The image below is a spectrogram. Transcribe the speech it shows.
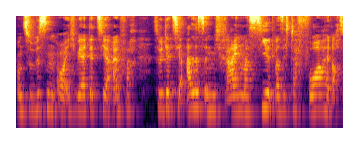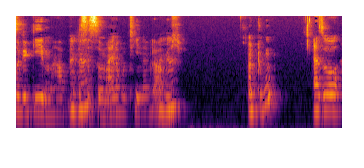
und zu wissen, oh, ich werde jetzt hier einfach, es wird jetzt hier alles in mich rein massiert, was ich davor halt auch so gegeben habe. Mhm. Das ist so meine Routine, glaube Mhm. ich. Und du? Also,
